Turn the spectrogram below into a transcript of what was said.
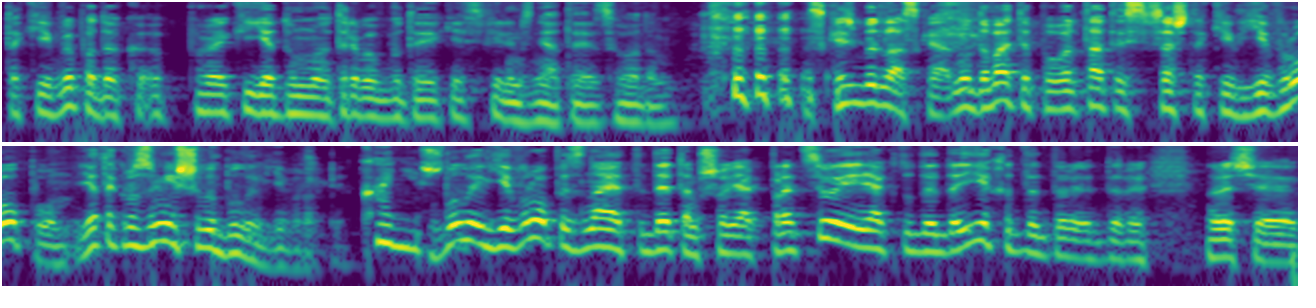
такий випадок, про який, я думаю, треба буде якийсь фільм зняти згодом. Скажіть, будь ласка, ну давайте повертатись все ж таки в Європу. Я так розумію, що ви були в Європі. Звісно. Були в Європі, знаєте, де там що як працює, як туди доїхати. До, до, до речі, е,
